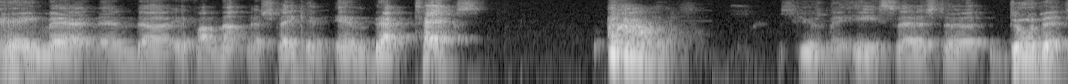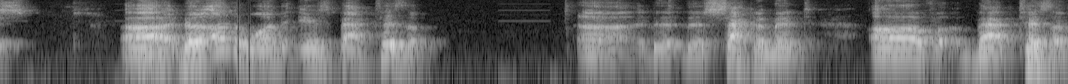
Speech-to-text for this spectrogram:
Amen. And uh, if I'm not mistaken, in that text, excuse me, he says to do this. Uh, the other one is baptism, uh, the, the sacrament of baptism.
